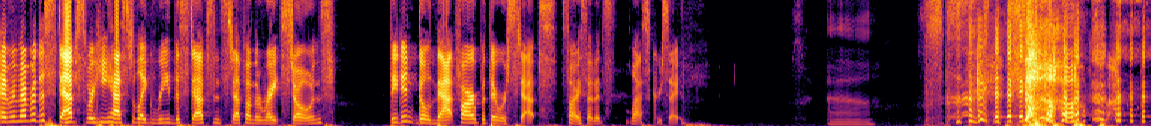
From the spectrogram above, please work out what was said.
and remember the steps where he has to like read the steps and step on the right stones. They didn't go that far, but there were steps. So I said it's Last Crusade. Uh, So.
